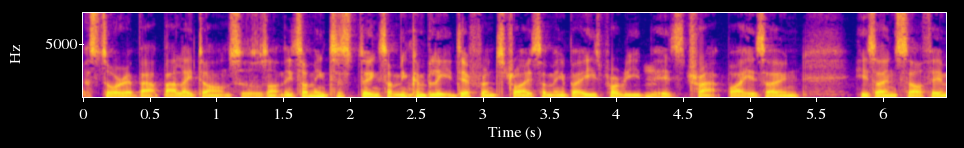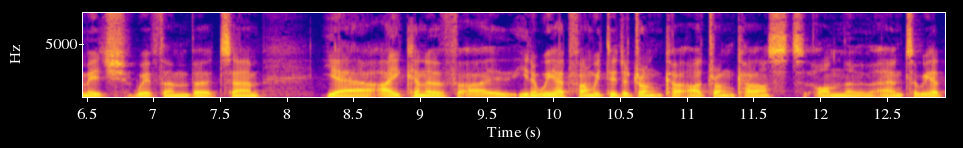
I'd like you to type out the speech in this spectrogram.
a story about ballet dancers or something, something just doing something completely different to try something. But he's probably mm. is trapped by his own his own self image with them. But um, yeah, I kind of I you know we had fun. We did a drunk our drunk cast on them, and so we had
